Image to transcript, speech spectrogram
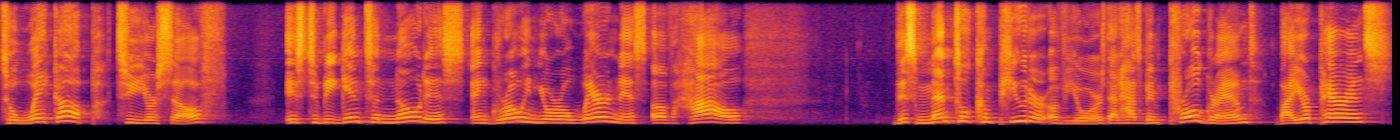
to wake up to yourself is to begin to notice and grow in your awareness of how this mental computer of yours that has been programmed by your parents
